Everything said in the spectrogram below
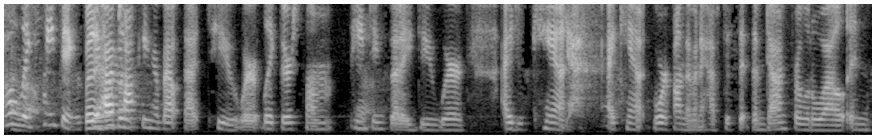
Oh, like know. paintings. But we were talking about that too, where like there's some paintings yeah. that I do where I just can't. Yes. I can't work on them, and I have to sit them down for a little while. And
